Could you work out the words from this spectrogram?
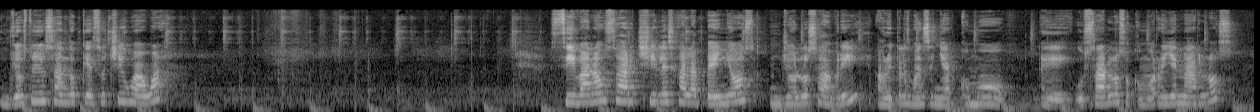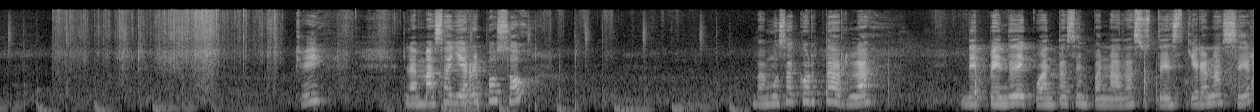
Yo estoy usando queso Chihuahua. Si van a usar chiles jalapeños, yo los abrí. Ahorita les voy a enseñar cómo eh, usarlos o cómo rellenarlos. La masa ya reposó. Vamos a cortarla. Depende de cuántas empanadas ustedes quieran hacer.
